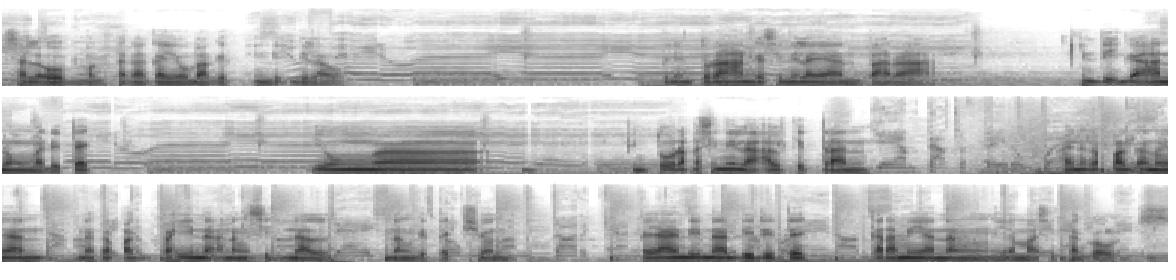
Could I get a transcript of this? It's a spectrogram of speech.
sa loob. Magtaka kayo bakit hindi dilaw. Pininturahan kasi nila yan para hindi gaanong ma-detect. Yung ah, pintura kasi nila, alkitran, ay nakapag ano yan, nakapagpahina ng signal ng detection. Kaya hindi na detect karamihan ng Yamashita Golds.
